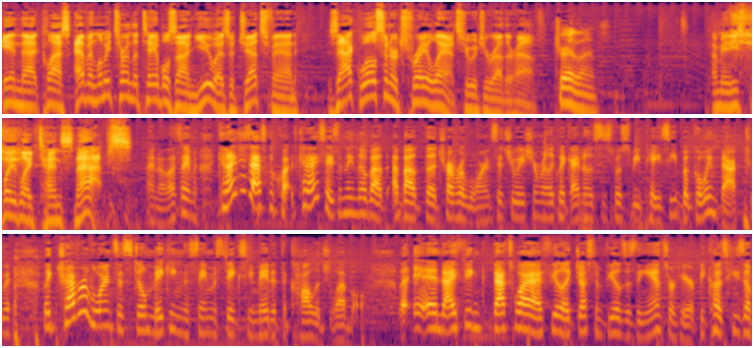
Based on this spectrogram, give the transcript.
in that class. Evan, let me turn the tables on you as a Jets fan. Zach Wilson or Trey Lance? Who would you rather have? Trey Lance. I mean, he's played like 10 snaps. I know that's not even. Can I just ask a question? Can I say something though about about the Trevor Lawrence situation really quick? I know this is supposed to be pacey, but going back to it, like Trevor Lawrence is still making the same mistakes he made at the college level, and I think that's why I feel like Justin Fields is the answer here because he's a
